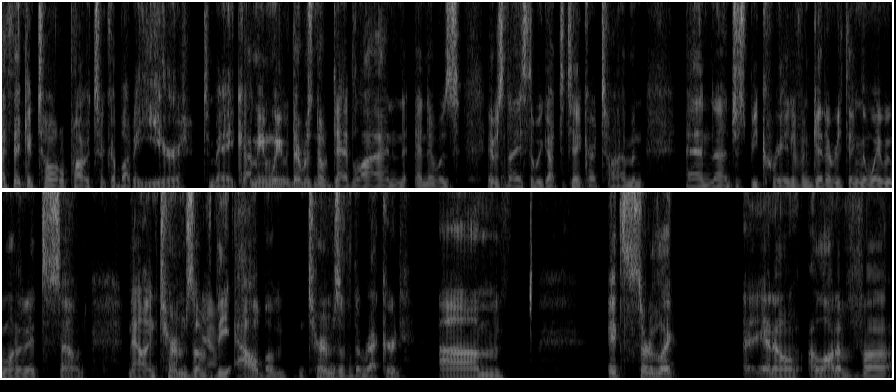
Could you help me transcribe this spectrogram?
i think in total probably took about a year to make. I mean we there was no deadline and it was it was nice that we got to take our time and and uh, just be creative and get everything the way we wanted it to sound. Now in terms of Yeah. the album in terms of the record um it's sort of like you know a lot of uh,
